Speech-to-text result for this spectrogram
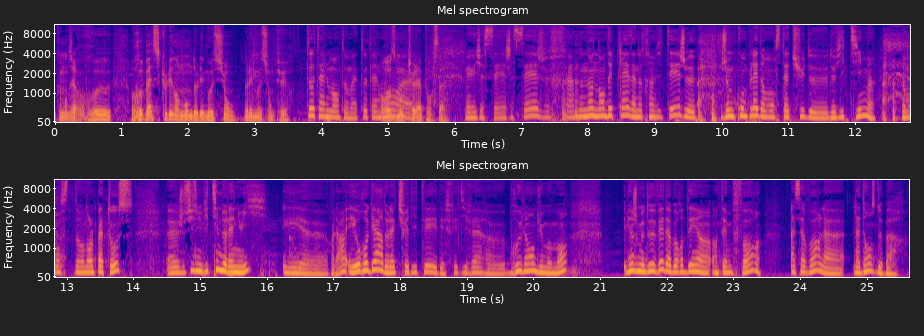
comment dire, re- rebasculer dans le monde de l'émotion, de l'émotion pure. Totalement, Thomas, totalement. Heureusement que tu es euh, là pour ça. Mais oui, je sais, je sais. Je, enfin, non, non, n'en déplaise à notre invité, je, je me complais dans mon statut de, de victime, dans, mon, dans, dans le pathos. Euh, je suis une victime de la nuit. Et euh, voilà. Et au regard de l'actualité et des faits divers euh, brûlants du moment, eh bien, je me devais d'aborder un, un thème fort, à savoir la, la danse de bar.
